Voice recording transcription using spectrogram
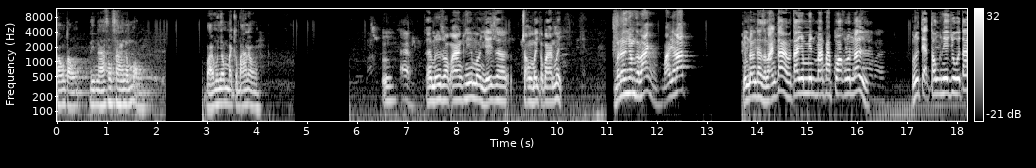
តង់តង់លីណាសង្សារខ្ញុំហ្មងបើមកខ្ញុំមិនក៏បានហ្មងតែមនុស្សរាប់អានគ្នាមកនិយាយថាចង់មិនក៏បានមិនមនុស្សខ្ញុំស្រឡាញ់បើយល់អត់ខ្ញុំដឹងថាស្រឡាញ់តើតែខ្ញុំមានបានប៉ះពាល់ខ្លួននៅមនុស្សតាក់តងគ្នាយូរតើ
